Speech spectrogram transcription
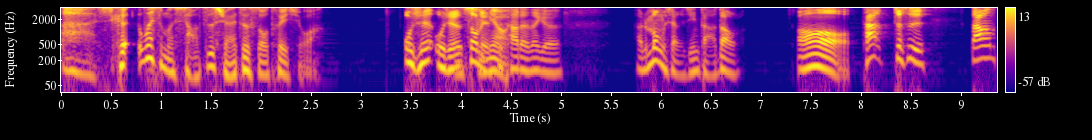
啊，可为什么小智选在这时候退休啊？我觉得，我觉得重点是他的那个他的梦想已经达到了哦，他就是。当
